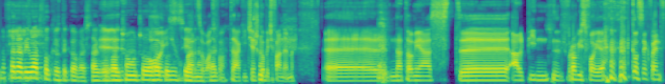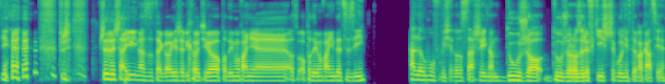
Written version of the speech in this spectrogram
No Ferrari I, łatwo krytykować, tak? Bo e, walczą o czołowe pozycje. bardzo jednak, łatwo, tak? tak? I ciężko być fanem. E, natomiast e, Alpin robi swoje konsekwentnie. Przyzwyczaili nas do tego, jeżeli chodzi o podejmowanie, o podejmowanie decyzji ale umówmy się, no dostarczyli nam dużo, dużo rozrywki, szczególnie w te wakacje.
